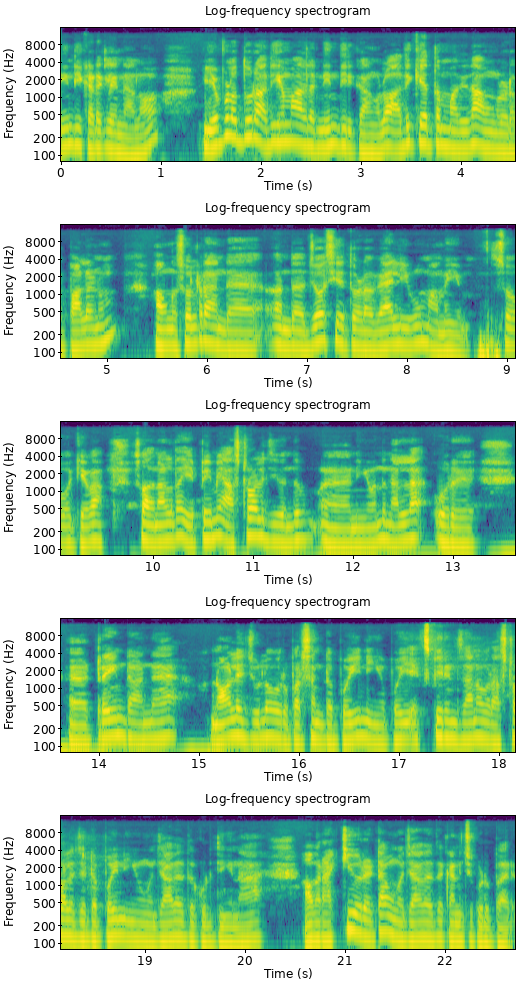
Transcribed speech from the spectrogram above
நீந்தி கிடக்கலைனாலும் எவ்வளோ தூரம் அதிகமாக அதில் நீந்திருக்காங்களோ அதுக்கேற்ற மாதிரி தான் அவங்களோட பலனும் அவங்க சொல்கிற அந்த அந்த ஜோசியத்தோட வேல்யூவும் அமையும். ஸோ ஓகேவா ஸோ அதனால தான் எப்பயுமே அஸ்ட்ராலஜி வந்து நீங்கள் வந்து நல்ல ஒரு ட்ரெயின்டான நாலேஜ் உள்ள ஒரு பர்சன்ட்ட போய் நீங்கள் போய் எக்ஸ்பீரியன்ஸான ஒரு அஸ்ட்ராலஜர்கிட்ட போய் நீங்கள் உங்கள் ஜாதகத்தை கொடுத்தீங்கன்னா அவர் அக்யூரேட்டாக உங்கள் ஜாதகத்தை கணிச்சு கொடுப்பாரு.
